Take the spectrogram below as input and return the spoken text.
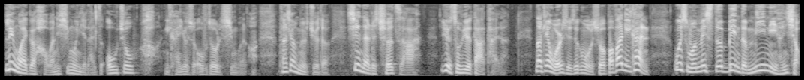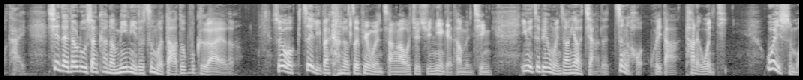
另外一个好玩的新闻也来自欧洲，好，你看又是欧洲的新闻啊！大家有没有觉得现在的车子啊越做越大台了？那天我儿子就跟我说：“爸爸，你看为什么 Mr. Bean 的 Mini 很小台？现在在路上看到 Mini 都这么大，都不可爱了。”所以，我这礼拜看到这篇文章啊，我就去念给他们听，因为这篇文章要讲的正好回答他的问题：为什么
